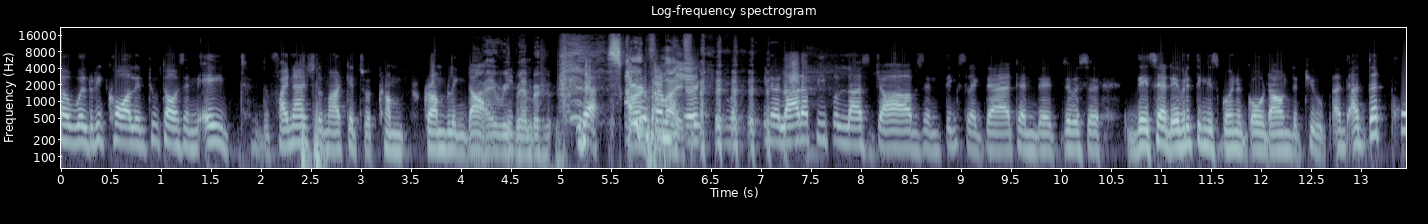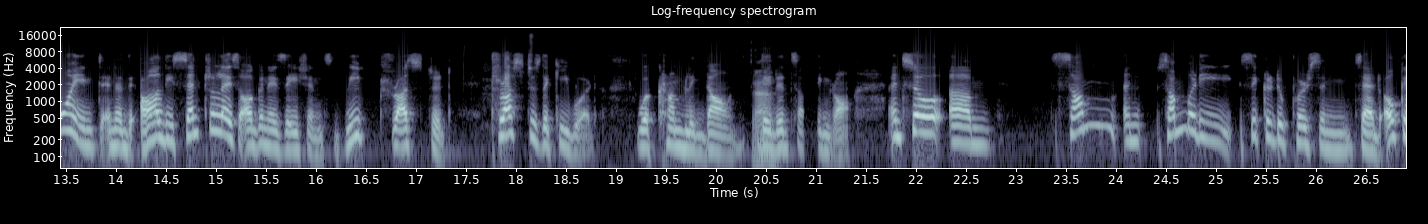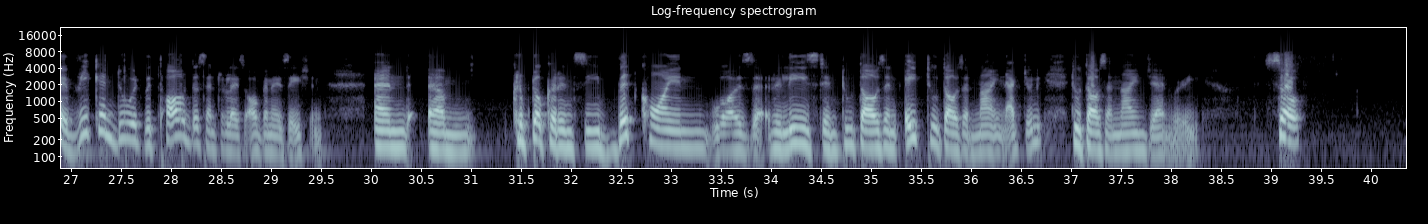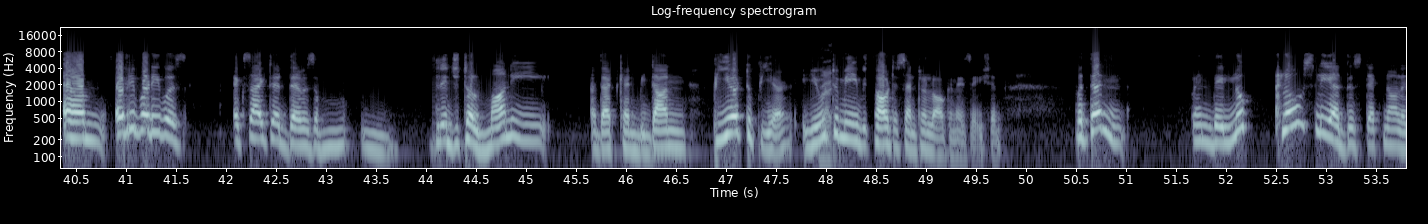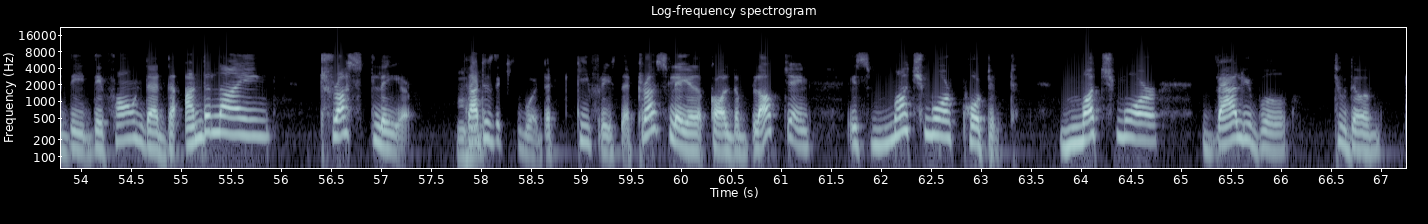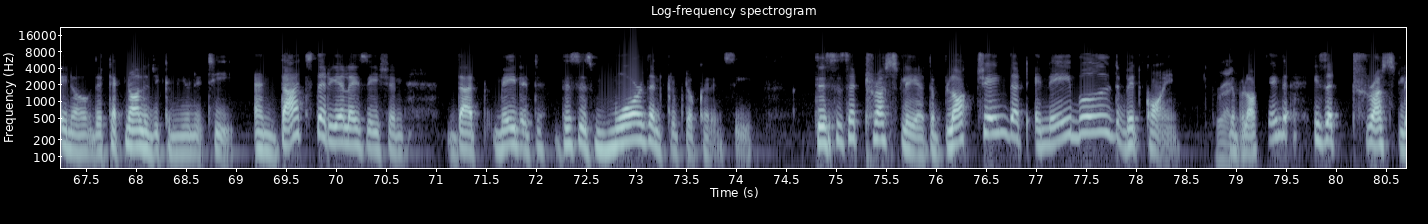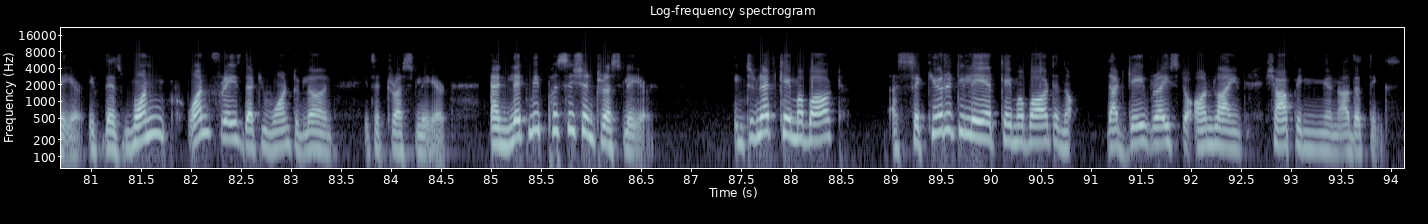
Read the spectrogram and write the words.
uh, will recall in 2008 the financial markets were crum- crumbling down. I remember. Yeah, scarred for life. you know, a lot of people lost jobs and things like that, and there, there was a. They said everything is going to go down the tube. And at that point, you know, all these centralized organizations we trusted, trust is the key word, were crumbling down. Ah. They did something wrong, and so. Um, some and somebody secretive person said okay we can do it without the centralized organization. And um, cryptocurrency bitcoin was released in 2008 2009 actually 2009 january. So um, everybody was excited. There was a digital money that can be done peer to peer you right. to me without a central organization. But then when they looked closely at this technology they found that the underlying trust layer Mm-hmm. That is the key word, the key phrase. The trust layer called the blockchain is much more potent, much more valuable to the you know the technology community, and that's the realization that made it. This is more than cryptocurrency. This is a trust layer. The blockchain that enabled Bitcoin, right. the blockchain is a trust layer. If there's one one phrase that you want to learn, it's a trust layer. And let me position trust layer internet came about, a security layer came about, and that gave rise to online shopping and other things,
